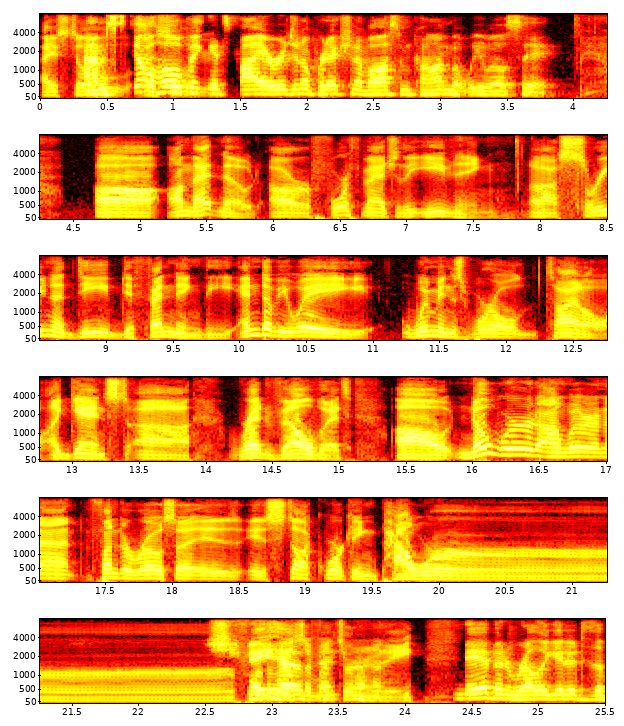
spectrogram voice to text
I still, I'm still hoping agree. it's my original prediction of Awesome Kong, but we will see. Uh, on that note, our fourth match of the evening, uh, Serena Deeb defending the NWA Women's World Title against uh, Red Velvet. Uh, no word on whether or not Thunder Rosa is is stuck working power for may the rest have of been, uh, eternity. may have been relegated to the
